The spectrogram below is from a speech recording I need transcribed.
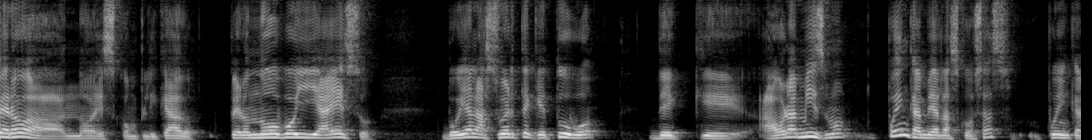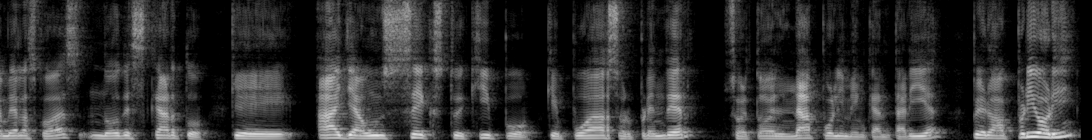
pero ah, no es complicado. Pero no voy a eso. Voy a la suerte que tuvo de que ahora mismo pueden cambiar las cosas, pueden cambiar las cosas. No descarto que haya un sexto equipo que pueda sorprender, sobre todo el Napoli me encantaría, pero a priori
